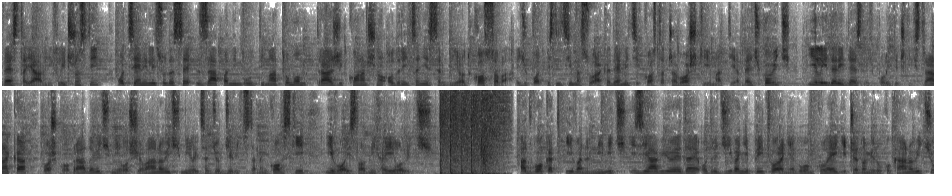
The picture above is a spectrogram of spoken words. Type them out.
200 javnih ličnosti, ocenili su da se zapadnim ultimatumom traži konačno odricanje Srbije od Kosova. Među potpisnicima su akademici Kosta Čavoški i Matija Bećković i lideri desnih političkih stranaka Boško Obradović, Miloš Jovanović, Milica Đurđević-Stamenkovski i Vojislav Mihajlović. Advokat Ivan Ninić izjavio je da je određivanje pritvora njegovom kolegi Čedomiru Kokanoviću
